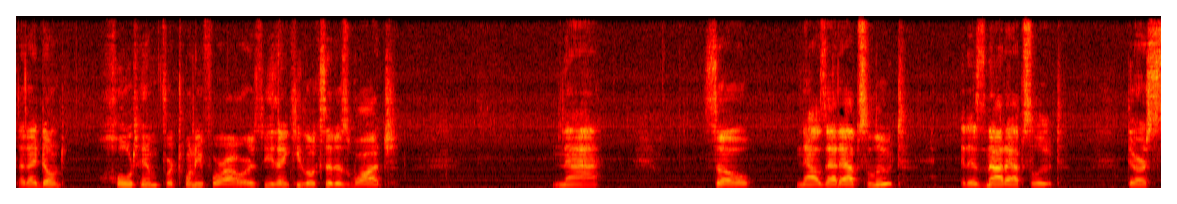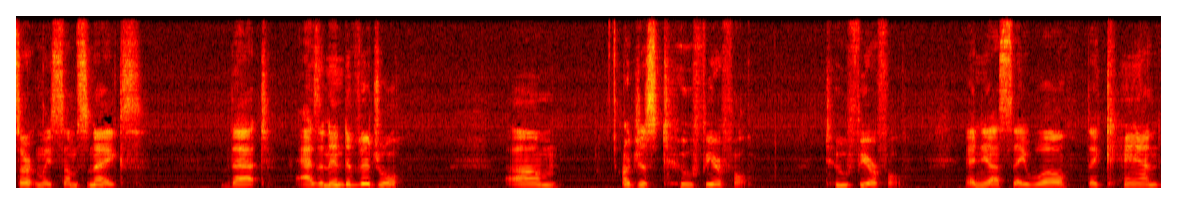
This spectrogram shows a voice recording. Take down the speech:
that I don't hold him for 24 hours? Do you think he looks at his watch? Nah, so, now is that absolute? It is not absolute. There are certainly some snakes that, as an individual, um, are just too fearful. Too fearful. And yes, they will, they can,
